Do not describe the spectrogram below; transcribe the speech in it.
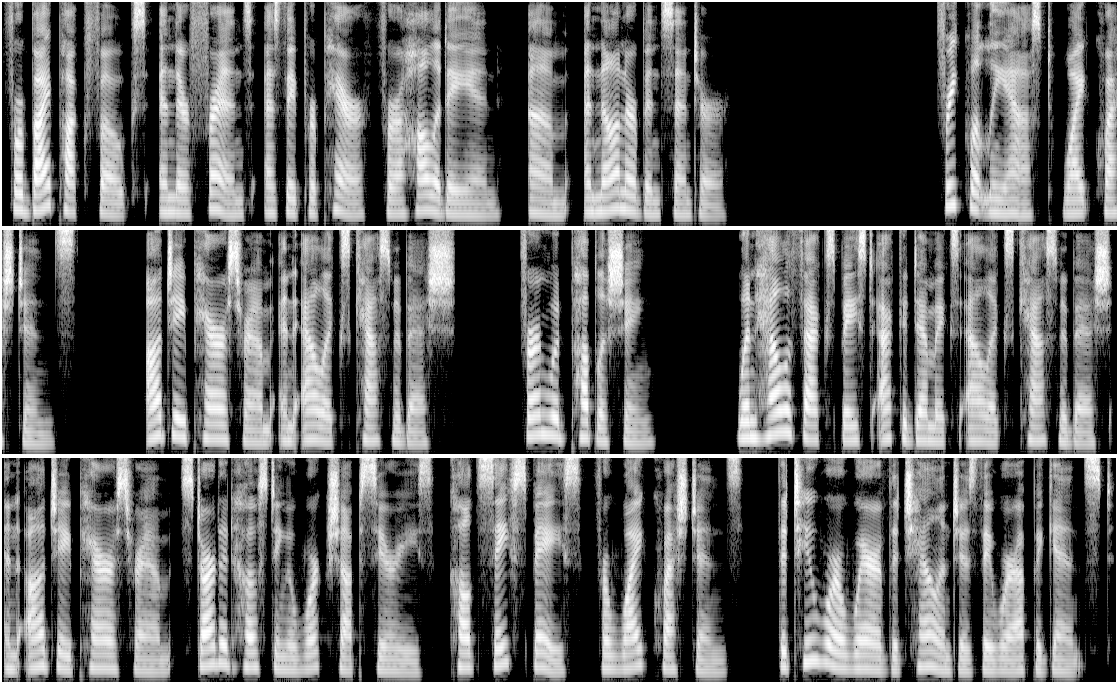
For BIPOC folks and their friends as they prepare for a holiday in, um, a non urban center. Frequently asked white questions. Ajay Parasram and Alex Khasnabish. Fernwood Publishing. When Halifax based academics Alex Khasnabish and Ajay Parasram started hosting a workshop series called Safe Space for White Questions, the two were aware of the challenges they were up against.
